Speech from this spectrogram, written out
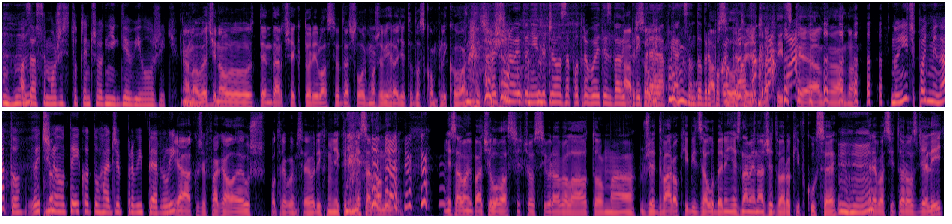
Mhm. a zase môže si to ten človek niekde vyložiť. Áno, väčšinou ten darček, ktorý vlastne odá človek môže vyhrať, je to dosť komplikované. Čiže... Väčšinou je to niečo, čoho sa potrebujete zbaviť pri Absol- prerábke, ak som dobre pochopila. Absolútne nepraktické, áno, áno. No nič, poďme na to. Väčšinou no. tejko tu hádže prvý perly. Ja akože fakt, ale už potrebujem sa aj oddychnúť niekedy. Mne sa veľmi, mne sa veľmi páčilo vlastne, čo si vravela o tom, eh, že dva roky byť zalúbený neznamená, že dva roky v kuse. Mhm. Mm-hmm. Treba si to rozdeliť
